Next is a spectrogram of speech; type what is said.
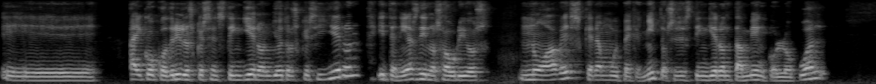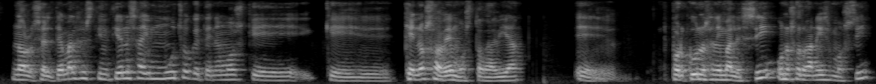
Eh, hay cocodrilos que se extinguieron y otros que siguieron, y tenías dinosaurios no aves que eran muy pequeñitos y se extinguieron también, con lo cual, no lo sé, el tema de las extinciones hay mucho que tenemos que, que, no sabemos todavía. Eh, porque unos animales sí, unos organismos sí.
